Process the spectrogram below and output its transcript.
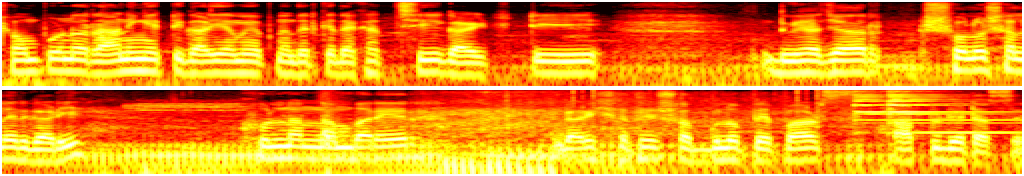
সম্পূর্ণ রানিং একটি গাড়ি আমি আপনাদেরকে দেখাচ্ছি। গাড়িটি দুই হাজার ষোলো সালের গাড়ি। খুলনার নাম্বারের গাড়ির সাথে সবগুলো পেপারস আপ টু ডেট আছে।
